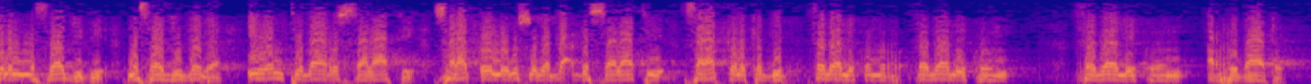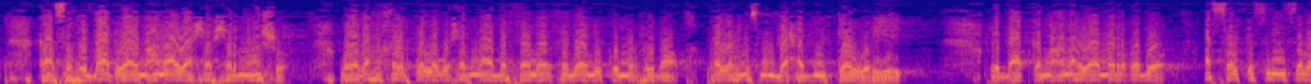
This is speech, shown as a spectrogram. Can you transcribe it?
ila almasaajidi masaajidada iyo intidaaru asalaati salaad oo lagu sugo bacda asalaati salaad kale kadib fadalikum alribaatu kaasi ribaad waayo macnaha waa xirxirnaasho. Goobaha khayrka lagu xirnaado fadalikum alribaad rawaahu muslim baa xadiidkaa wariyey. Ribaadka macnaha waa marqabo asalka sidiisaba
